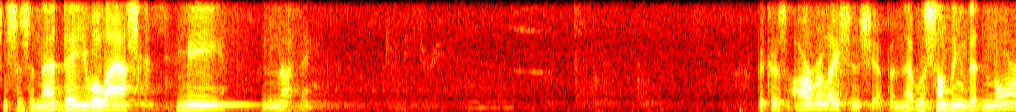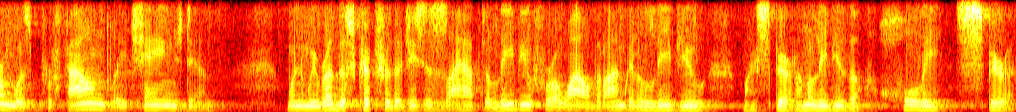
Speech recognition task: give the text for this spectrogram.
He says, In that day you will ask me nothing. Because our relationship, and that was something that Norm was profoundly changed in when we read the scripture that Jesus says, I have to leave you for a while, but I'm going to leave you my spirit. I'm going to leave you the Holy Spirit.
